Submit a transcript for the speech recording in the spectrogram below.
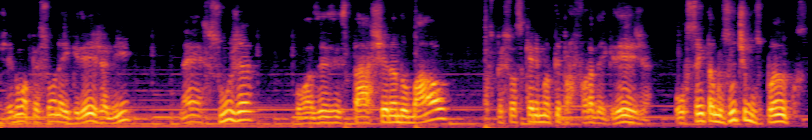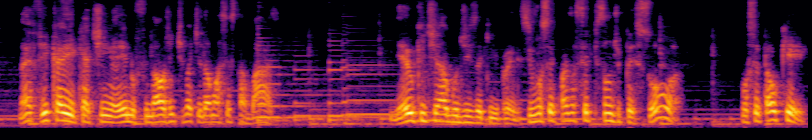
Chega uma pessoa na igreja ali, né, suja, ou às vezes está cheirando mal, as pessoas querem manter para fora da igreja, ou senta nos últimos bancos, né? Fica aí quietinho aí, no final a gente vai te dar uma cesta básica. E aí o que Tiago diz aqui para ele? Se você faz acepção de pessoa, você está o quê?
